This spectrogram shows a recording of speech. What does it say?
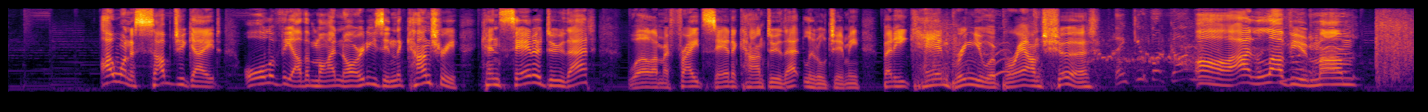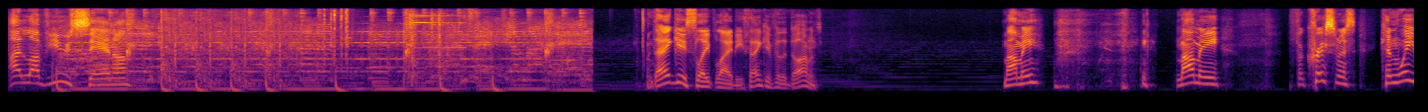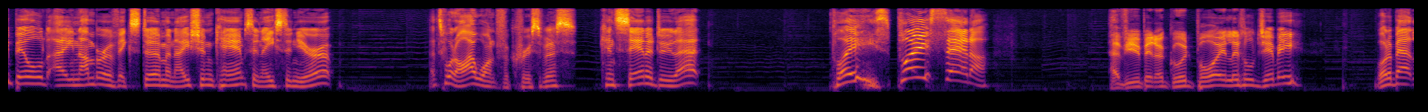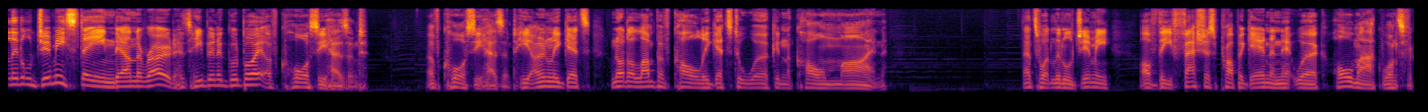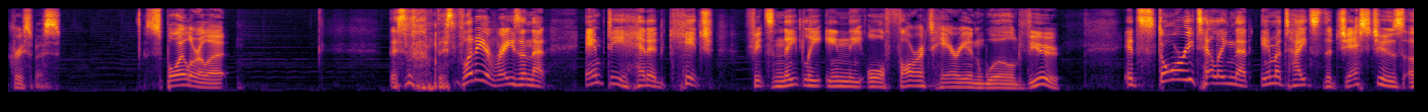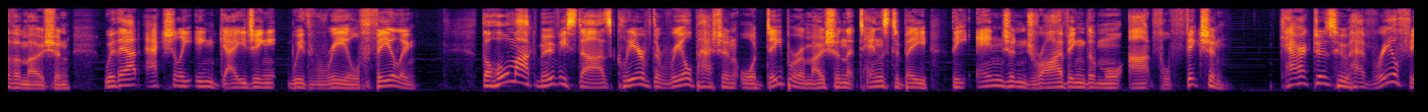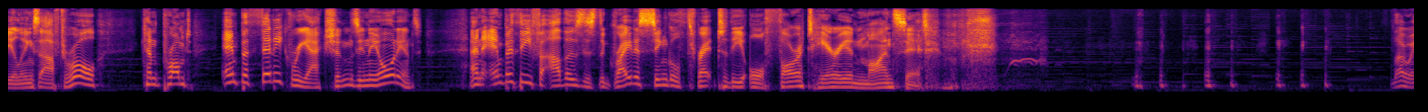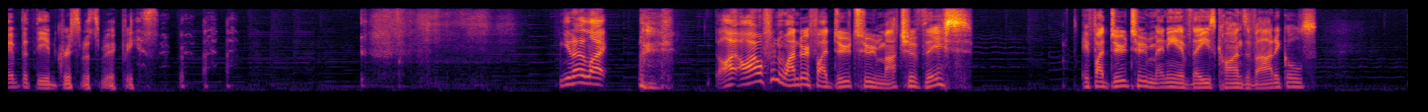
I want to subjugate all of the other minorities in the country. Can Santa do that? Well, I'm afraid Santa can't do that, little Jimmy, but he can bring you a brown shirt. Thank you for coming. Oh, I love you, Mum. I love you, Santa. Thank you, Sleep Lady. Thank you for the diamonds. Mummy, Mummy, for Christmas, can we build a number of extermination camps in Eastern Europe? That's what I want for Christmas. Can Santa do that? Please, please, Santa. Have you been a good boy, little Jimmy? What about little Jimmy Steen down the road? Has he been a good boy? Of course he hasn't. Of course he hasn't. He only gets not a lump of coal, he gets to work in the coal mine. That's what little Jimmy of the fascist propaganda network Hallmark wants for Christmas. Spoiler alert. There's, there's plenty of reason that empty headed kitsch fits neatly in the authoritarian worldview. It's storytelling that imitates the gestures of emotion without actually engaging with real feeling. The Hallmark movie stars clear of the real passion or deeper emotion that tends to be the engine driving the more artful fiction. Characters who have real feelings, after all, can prompt empathetic reactions in the audience. And empathy for others is the greatest single threat to the authoritarian mindset. no empathy in Christmas movies. you know, like, I, I often wonder if I do too much of this, if I do too many of these kinds of articles,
